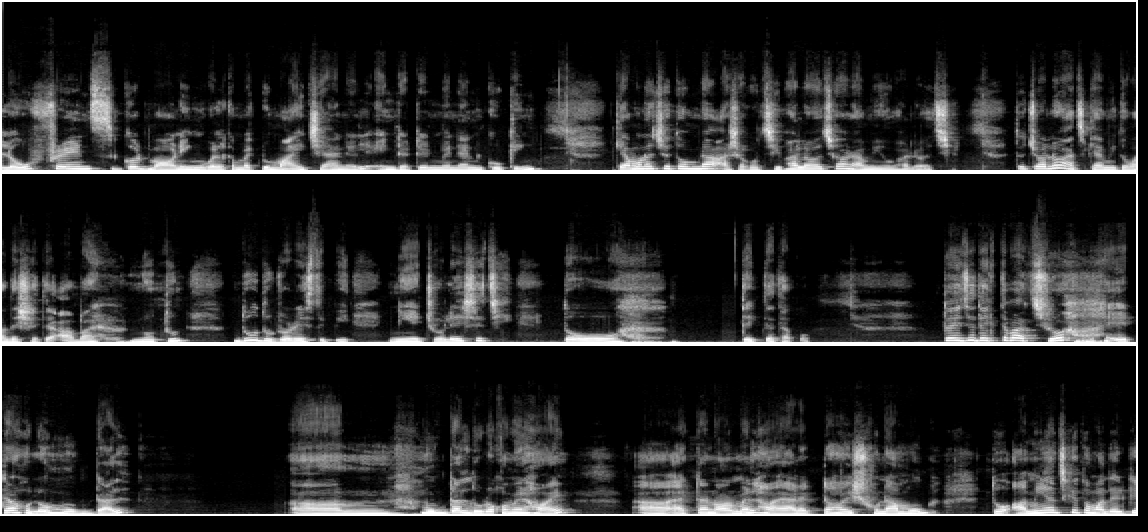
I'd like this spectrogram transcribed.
Hello friends good morning welcome back to my channel entertainment and cooking কেমন আছো তোমরা? আশা করছি ভালো আছো আর আমিও ভালো আছি। তো চলো, আজকে আমি তোমাদের সাথে আবার নতুন দু দুটো রেসিপি নিয়ে চলে এসেছি। তো দেখতে থাকো। তো এই যে দেখতে পাচ্ছ, এটা হলো মুগ ডাল। মুগ ডাল দু রকমের হয়। একটা নর্মাল হয় আর একটা হয় সোনা মুগ তো আমি আজকে তোমাদেরকে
